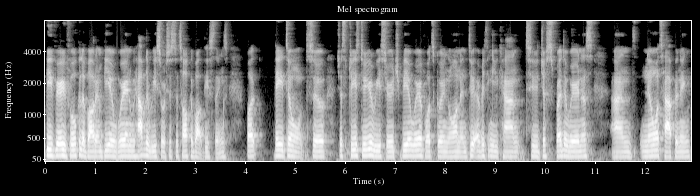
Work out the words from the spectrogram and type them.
be very vocal about it and be aware, and we have the resources to talk about these things but they don't. So just please do your research, be aware of what's going on, and do everything you can to just spread awareness and know what's happening.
